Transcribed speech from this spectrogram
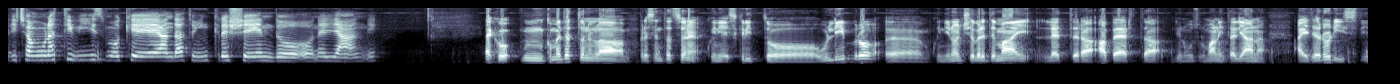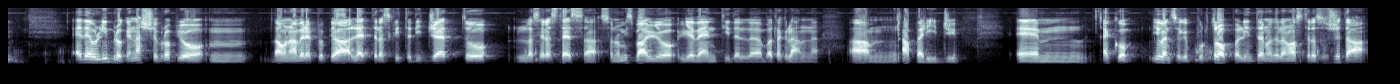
diciamo, un attivismo che è andato increscendo negli anni. Ecco, mh, come detto nella presentazione, quindi hai scritto un libro, eh, quindi non ci avrete mai lettera aperta di una musulmana italiana ai terroristi, ed è un libro che nasce proprio mh, da una vera e propria lettera scritta di getto la sera stessa, se non mi sbaglio, gli eventi del Bataclan um, a Parigi. Ehm, ecco, io penso che purtroppo all'interno della nostra società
